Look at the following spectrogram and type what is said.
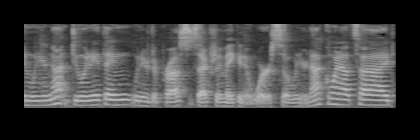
And when you're not doing anything, when you're depressed, it's actually making it worse. So when you're not going outside,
